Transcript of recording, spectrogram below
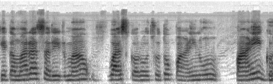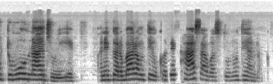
કે તમારા શરીરમાં ઉપવાસ કરો છો તો પાણીનું પાણી ઘટવું ના જોઈએ અને ગરબા રમતી વખતે ખાસ આ વસ્તુનું ધ્યાન રાખવું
